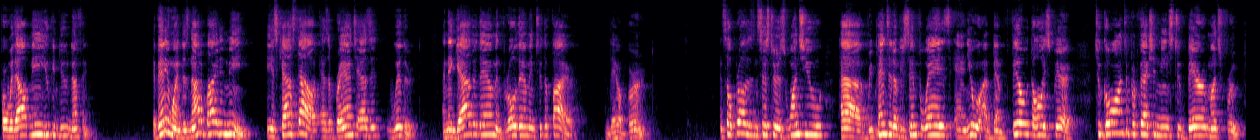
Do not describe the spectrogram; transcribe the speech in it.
For without me you can do nothing. If anyone does not abide in me, he is cast out as a branch as it withered, and they gather them and throw them into the fire, and they are burned. And so, brothers and sisters, once you have repented of your sinful ways and you have been filled with the Holy Spirit, to go on to perfection means to bear much fruit.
